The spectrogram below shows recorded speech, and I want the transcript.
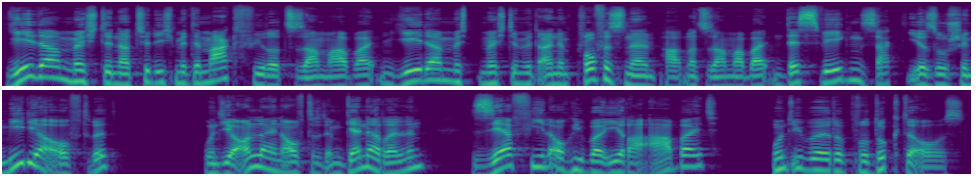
Jeder möchte natürlich mit dem Marktführer zusammenarbeiten. Jeder möchte mit einem professionellen Partner zusammenarbeiten. Deswegen sagt ihr Social Media Auftritt und ihr Online Auftritt im Generellen sehr viel auch über ihre Arbeit und über ihre Produkte aus.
